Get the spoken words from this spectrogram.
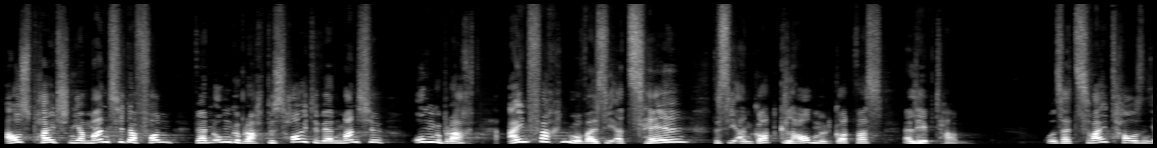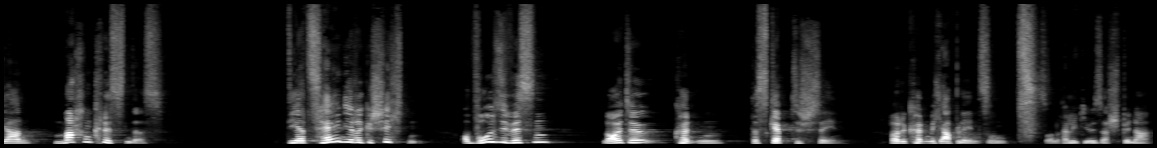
auspeitschen. Ja, manche davon werden umgebracht. Bis heute werden manche umgebracht, einfach nur, weil sie erzählen, dass sie an Gott glauben, mit Gott was erlebt haben. Und seit 2000 Jahren machen Christen das. Die erzählen ihre Geschichten, obwohl sie wissen, Leute könnten das skeptisch sehen. Leute könnten mich ablehnen, so ein, so ein religiöser Spinner.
